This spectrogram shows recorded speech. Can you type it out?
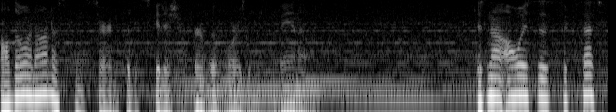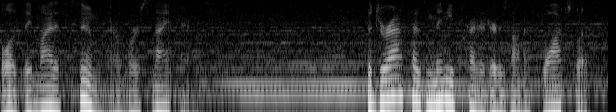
although an honest concern for the skittish herbivores of the savannah, is not always as successful as they might assume in their worst nightmares. The giraffe has many predators on its watch list,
